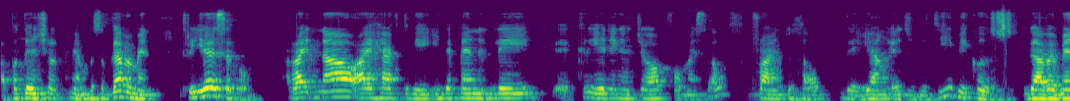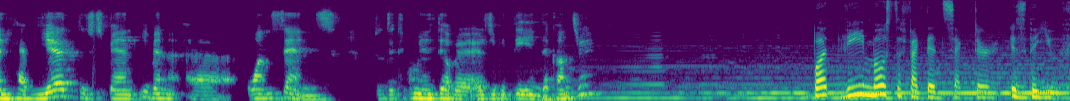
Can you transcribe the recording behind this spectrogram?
a potential members of government three years ago. Right now, I have to be independently uh, creating a job for myself, trying to help the young LGBT because government have yet to spend even uh, one cent to the community of LGBT in the country. But the most affected sector is the youth.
